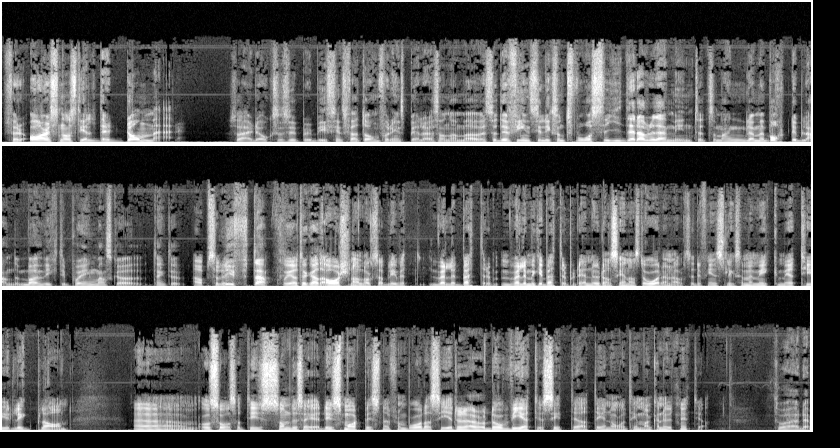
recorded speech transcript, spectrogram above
för Arsenals del, där de är, så är det också superbusiness för att de får in spelare som de behöver. Så det finns ju liksom två sidor av det där myntet som man glömmer bort ibland. Bara en viktig poäng man ska, tänkte Absolut. lyfta. Och jag tycker att Arsenal också har blivit väldigt bättre, väldigt mycket bättre på det nu de senaste åren också. Det finns liksom en mycket mer tydlig plan. Ehm, och så, så att det är som du säger, det är smart business från båda sidor där och då vet ju City att det är någonting man kan utnyttja. Så är det.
